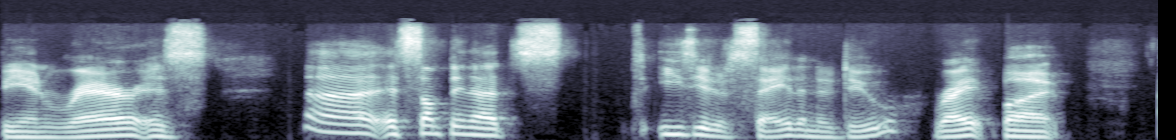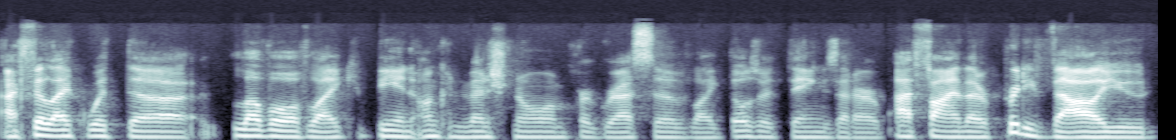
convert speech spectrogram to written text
being rare is uh it's something that's easier to say than to do right but I feel like with the level of like being unconventional and progressive, like those are things that are I find that are pretty valued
